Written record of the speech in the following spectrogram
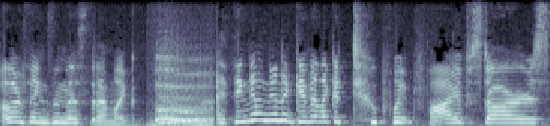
other things in this that I'm like, ooh. I think I'm gonna give it like a 2.5 stars.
